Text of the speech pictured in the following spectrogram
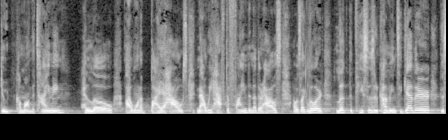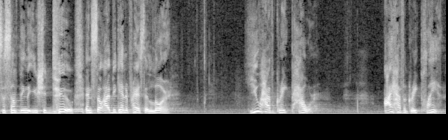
dude, come on, the timing, hello, I want to buy a house. Now we have to find another house. I was like, Lord, look, the pieces are coming together. This is something that you should do. And so I began to pray. I said, Lord, you have great power. I have a great plan.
